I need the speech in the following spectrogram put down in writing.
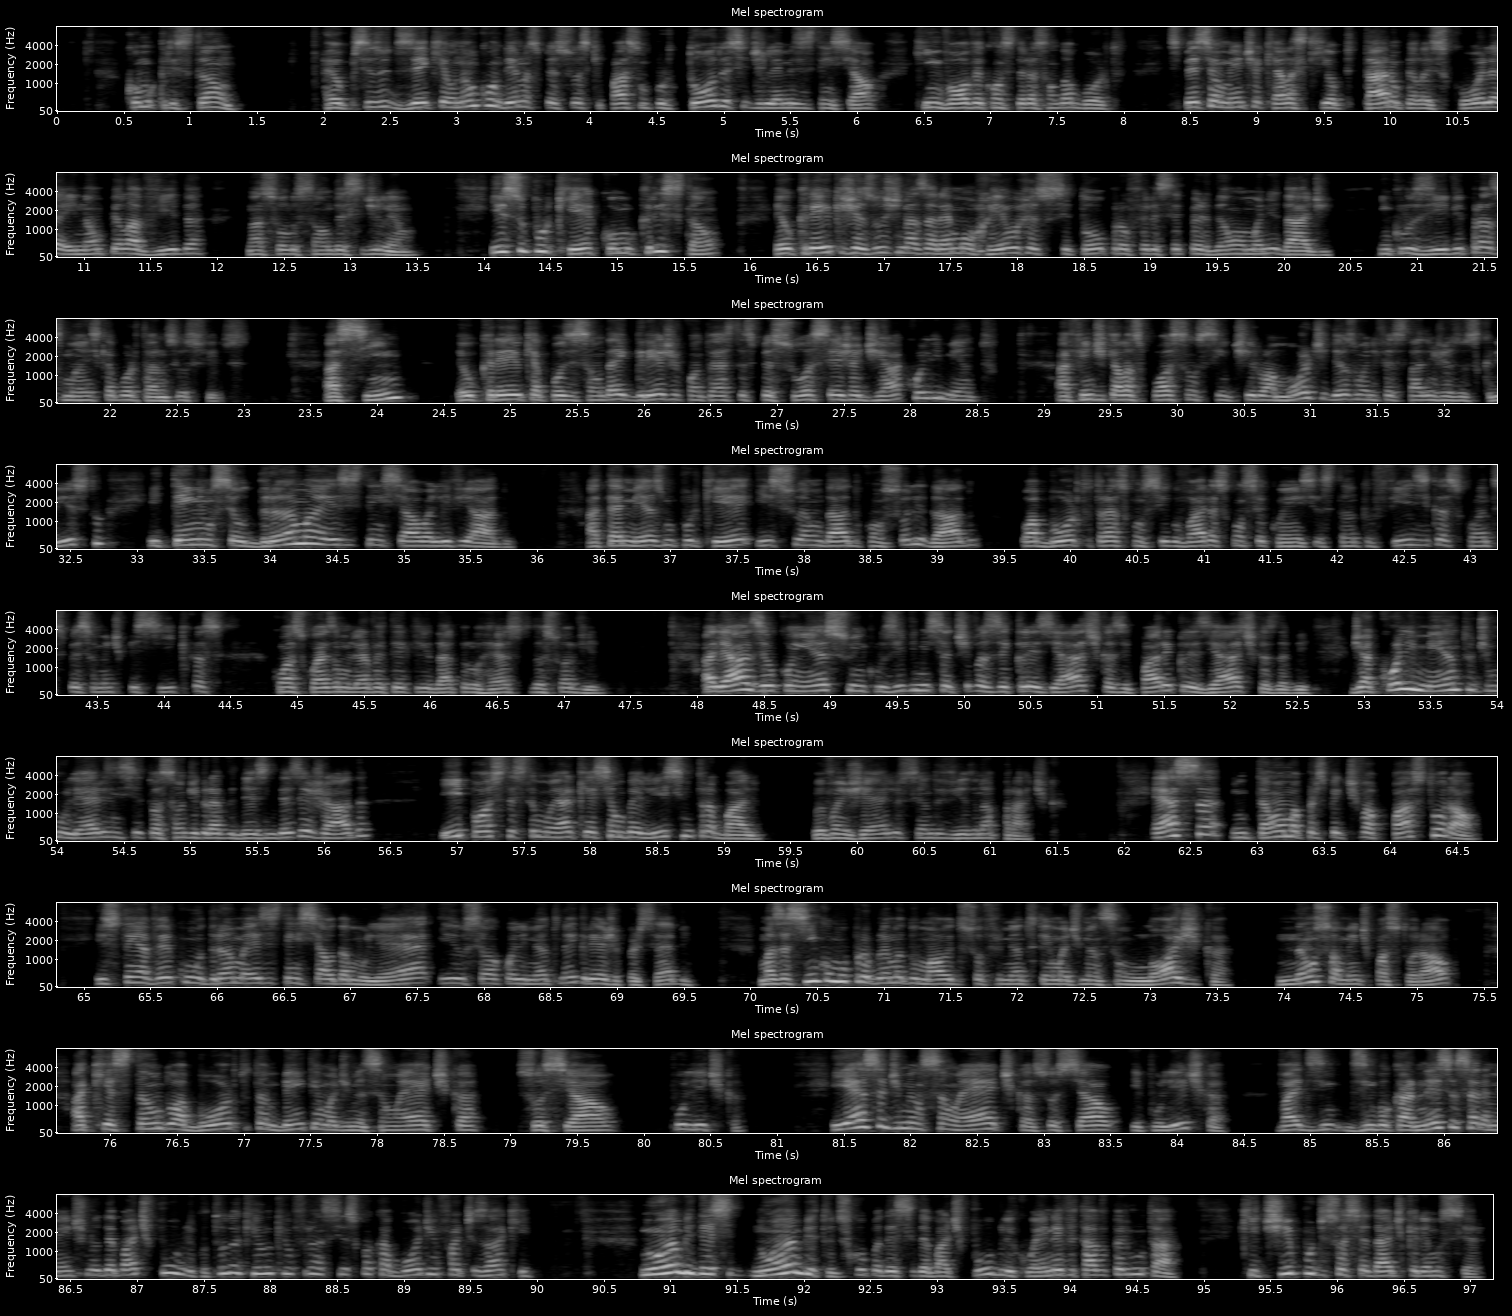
Como cristão, eu preciso dizer que eu não condeno as pessoas que passam por todo esse dilema existencial que envolve a consideração do aborto, especialmente aquelas que optaram pela escolha e não pela vida na solução desse dilema. Isso porque, como cristão, eu creio que Jesus de Nazaré morreu e ressuscitou para oferecer perdão à humanidade, inclusive para as mães que abortaram seus filhos. Assim, eu creio que a posição da igreja quanto a estas pessoas seja de acolhimento, a fim de que elas possam sentir o amor de Deus manifestado em Jesus Cristo e tenham seu drama existencial aliviado. Até mesmo porque isso é um dado consolidado, o aborto traz consigo várias consequências, tanto físicas quanto especialmente psíquicas, com as quais a mulher vai ter que lidar pelo resto da sua vida. Aliás, eu conheço inclusive iniciativas eclesiásticas e para-eclesiásticas, Davi, de acolhimento de mulheres em situação de gravidez indesejada e posso testemunhar que esse é um belíssimo trabalho, o evangelho sendo vivido na prática. Essa, então, é uma perspectiva pastoral. Isso tem a ver com o drama existencial da mulher e o seu acolhimento na igreja, percebe? Mas assim como o problema do mal e do sofrimento tem uma dimensão lógica, não somente pastoral, a questão do aborto também tem uma dimensão ética, social, política. E essa dimensão ética, social e política vai desembocar necessariamente no debate público, tudo aquilo que o Francisco acabou de enfatizar aqui. No âmbito desse, no âmbito, desculpa, desse debate público, é inevitável perguntar que tipo de sociedade queremos ser?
